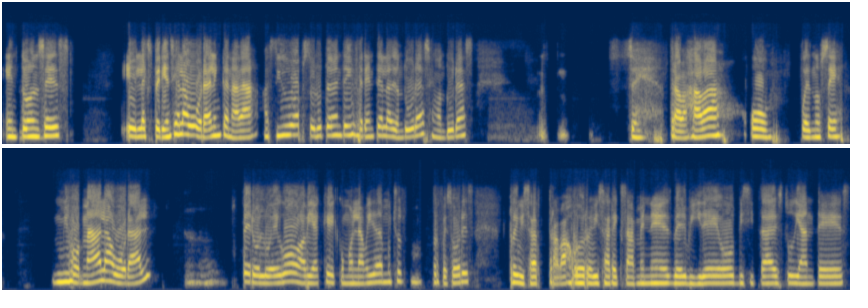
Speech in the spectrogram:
Entonces, eh, la experiencia laboral en Canadá ha sido absolutamente diferente a la de Honduras. En Honduras se trabajaba o pues no sé, mi jornada laboral, pero luego había que, como en la vida de muchos profesores, revisar trabajo, revisar exámenes, ver videos, visitar estudiantes,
